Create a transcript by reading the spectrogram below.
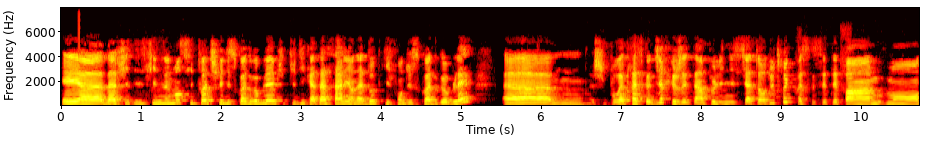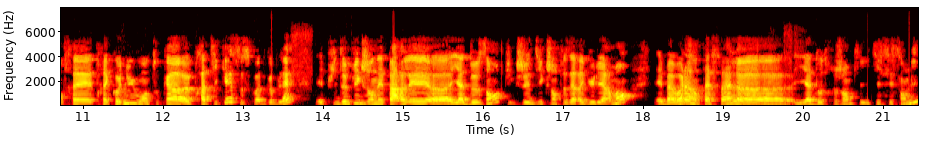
Et bah, finalement, si toi tu fais du squat gobelet, puis tu dis qu'à ta salle, il y en a d'autres qui font du squat gobelet, euh, je pourrais presque dire que j'étais un peu l'initiateur du truc parce que c'était pas un mouvement très très connu ou en tout cas euh, pratiqué ce squat gobelet. Et puis depuis que j'en ai parlé euh, il y a deux ans, puis que j'ai dit que j'en faisais régulièrement, et ben voilà dans ta salle euh, il y a d'autres gens qui, qui s'y sont mis.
